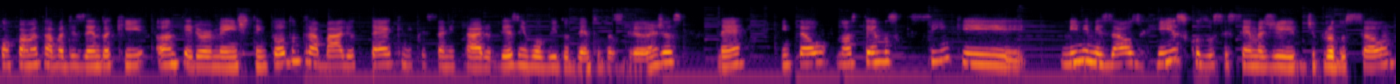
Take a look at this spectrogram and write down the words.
conforme eu estava dizendo aqui anteriormente, tem todo um trabalho técnico e sanitário desenvolvido dentro das granjas, né? Então, nós temos sim que minimizar os riscos do sistema de, de produção,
